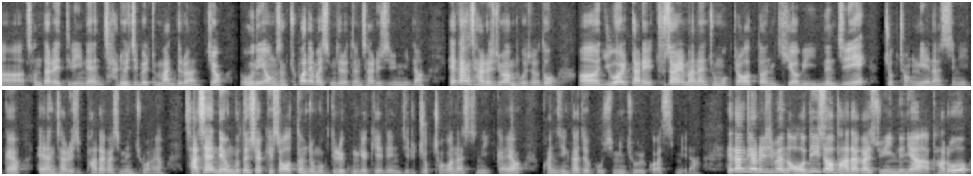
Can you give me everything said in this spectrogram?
어, 전달해 드리는 자료집을 좀 만들어 놨죠. 오늘 영상 초반에 말씀드렸던 자료집입니다. 해당 자료집만 보셔도 어, 6월 달에 투자할 만한 종목들 어떤 기업이 있는지 쭉 정리해 놨으니까요. 해당 자료집 받아가시면 좋아요. 자세한 내용부터 시작해서 어떤 종목들을 공략해야 되는지를 쭉 적어 놨으니까요. 관심 가져 보시면 좋을 것 같습니다. 해당 자료집은 어디서 받아갈 수 있느냐? 바로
